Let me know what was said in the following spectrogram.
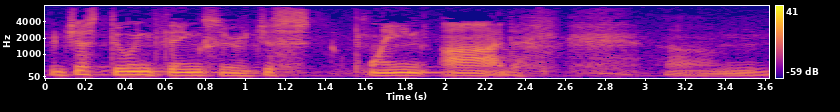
They're just doing things that are just plain odd. Um,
